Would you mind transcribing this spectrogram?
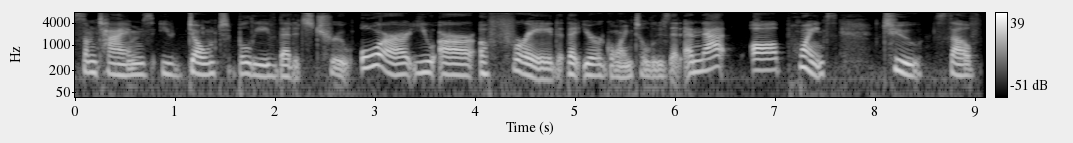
sometimes you don't believe that it's true, or you are afraid that you're going to lose it. And that all points to self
